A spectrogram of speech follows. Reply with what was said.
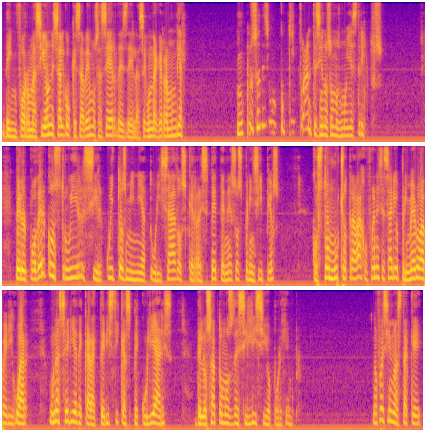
de información es algo que sabemos hacer desde la Segunda Guerra Mundial. Incluso desde un poquito antes si no somos muy estrictos. Pero el poder construir circuitos miniaturizados que respeten esos principios costó mucho trabajo. Fue necesario primero averiguar una serie de características peculiares de los átomos de silicio, por ejemplo. No fue sino hasta que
